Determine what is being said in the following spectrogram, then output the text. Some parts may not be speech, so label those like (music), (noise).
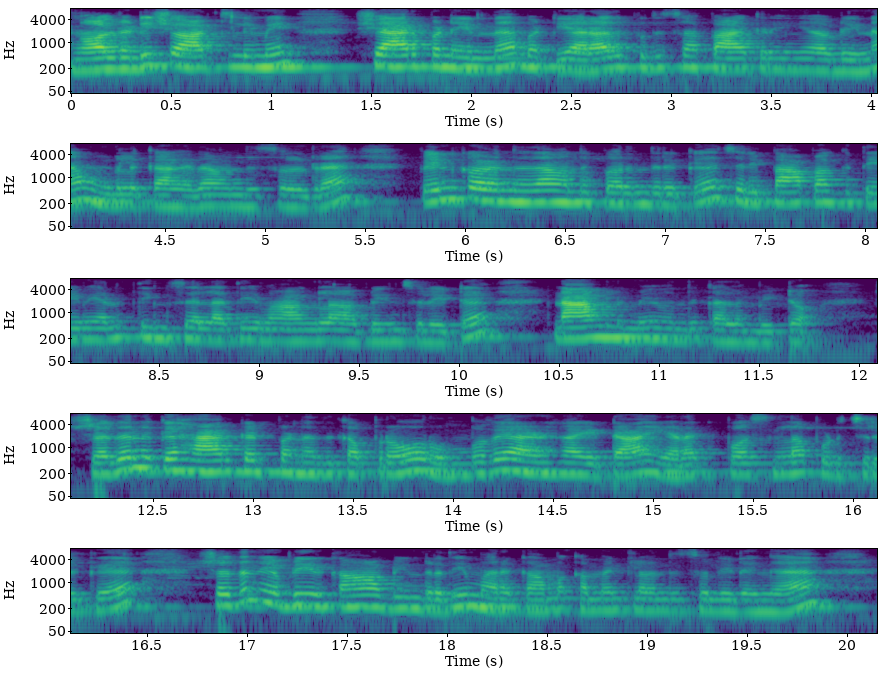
ஆல்ரெடி ஷார்ட்ஸ்லையுமே ஷேர் பண்ணியிருந்தேன். பட் யாராவது புதுசாக பார்க்குறீங்க அப்படின்னா உங்களுக்காக தான் வந்து சொல்கிறேன் பெண் குழந்தை தான் வந்து பிறந்திருக்கு. சரி பாப்பாவுக்கு தேவையான திங்ஸ் எல்லாத்தையும் வாங்கலாம் அப்படின்னு சொல்லிட்டு நாங்களுமே வந்து கிளம்பிட்டோம். ஸ்ரதனுக்கு ஹேர் கட் பண்ணதுக்கப்புறம் ரொம்பவே அழகாயிட்டான் எனக்கு பர்சனலாக பிடிச்சிருக்கு. ஸ்ரதன் எப்படி இருக்கான் அப்படின்றதையும் மறக்காமல் கமெண்ட்டில் வந்து சொல்லிவிடுங்க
